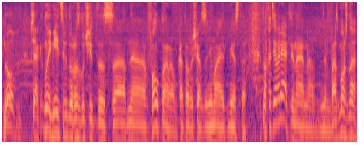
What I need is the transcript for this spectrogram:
Ну, всяк, ну, имеется в виду, разлучит с э, Фолклером, который сейчас занимает место. Но хотя вряд ли, наверное. Возможно,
